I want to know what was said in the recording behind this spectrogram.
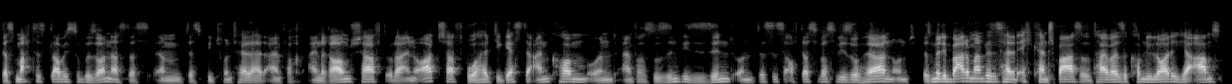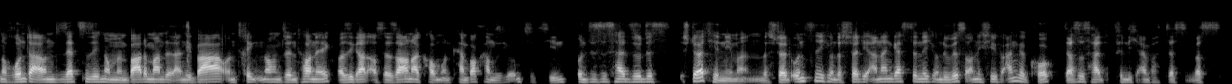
das macht es, glaube ich, so besonders, dass ähm, das Beach Hotel halt einfach einen Raum schafft oder einen Ort schafft, wo halt die Gäste ankommen und einfach so sind, wie sie sind. Und das ist auch das, was wir so hören. Und das mit dem Bademantel ist halt echt kein Spaß. Also teilweise kommen die Leute hier abends noch runter und setzen sich noch mit dem Bademantel an die Bar und trinken noch einen Gin Tonic weil sie gerade aus der Sauna kommen und keinen Bock haben, sich umzuziehen. Und es ist halt so, das stört hier niemanden. Das stört uns nicht und das stört die anderen Gäste nicht und du wirst auch nicht schief angeguckt. Das ist halt, finde ich, einfach das, was,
